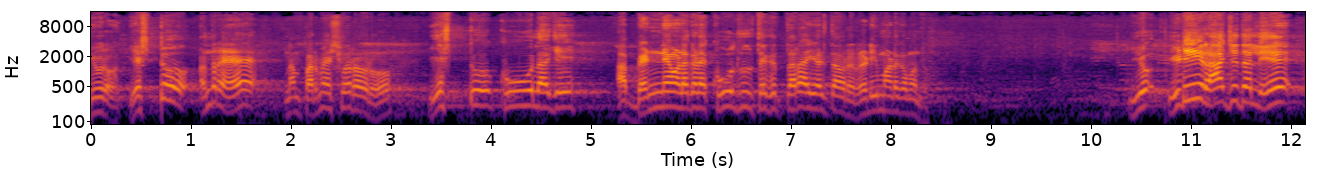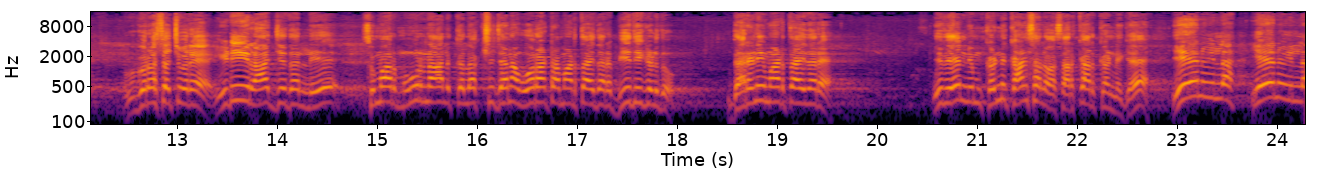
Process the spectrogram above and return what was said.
ಇವರು ಎಷ್ಟು ಅಂದರೆ ನಮ್ಮ ಪರಮೇಶ್ವರ್ ಅವರು ಎಷ್ಟು ಕೂಲಾಗಿ ಆ ಬೆಣ್ಣೆ ಒಳಗಡೆ ಕೂದಲು ತೆಗುತ್ತಾರ ಹೇಳ್ತಾವ್ರೆ ರೆಡಿ ಮಾಡ್ಕೊಂಬಂದು ಇಡೀ ರಾಜ್ಯದಲ್ಲಿ ಗೃಹ ಸಚಿವರೇ ಇಡೀ ರಾಜ್ಯದಲ್ಲಿ ಸುಮಾರು ಮೂರ್ನಾಲ್ಕು ಲಕ್ಷ ಜನ ಹೋರಾಟ ಮಾಡ್ತಾ ಇದ್ದಾರೆ ಬೀದಿಗಿಳಿದು. ಧರಣಿ ಮಾಡ್ತಾ ಇದ್ದಾರೆ. ಇದೇನು ನಿಮ್ಮ ಕಣ್ಣು ಕಾಣಿಸಲ್ವಾ ಸರ್ಕಾರ ಕಣ್ಣಿಗೆ? ಏನು ಇಲ್ಲ ಏನು ಇಲ್ಲ.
